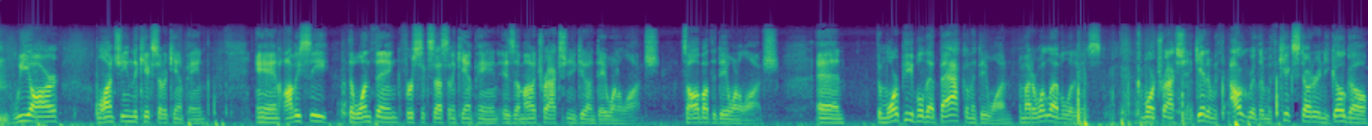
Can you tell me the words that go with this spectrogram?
we are launching the Kickstarter campaign and obviously the one thing for success in a campaign is the amount of traction you get on day one of launch. It's all about the day one of launch. And the more people that back on the day one, no matter what level it is, the more traction you get. And with algorithm, with Kickstarter and Indiegogo,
